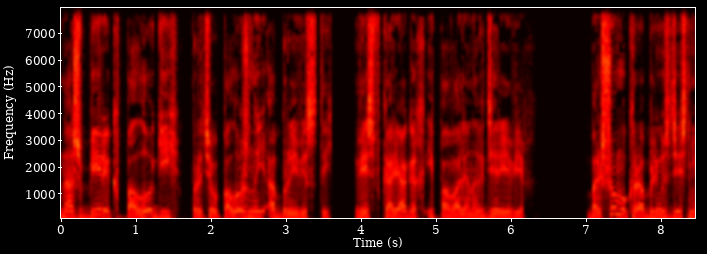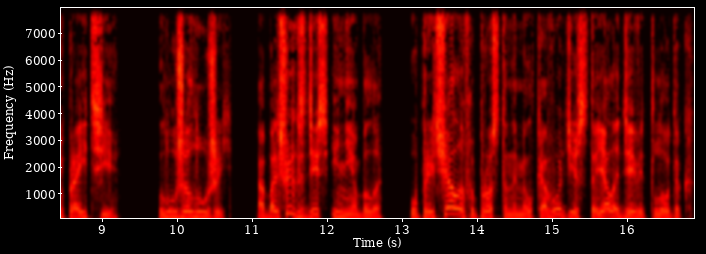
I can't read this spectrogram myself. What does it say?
Наш берег пологий, противоположный обрывистый, весь в корягах и поваленных деревьях. Большому кораблю здесь не пройти. Лужа лужей. А больших здесь и не было. У причалов и просто на мелководье стояло девять лодок.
